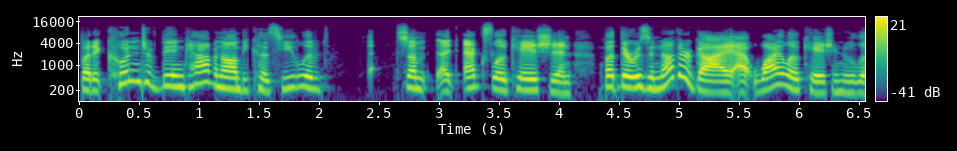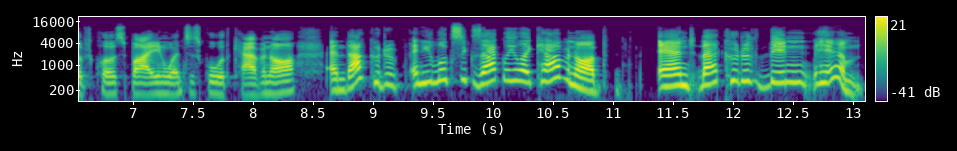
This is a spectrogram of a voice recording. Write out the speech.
but it couldn't have been Kavanaugh because he lived uh, some at X location, but there was another guy at Y location who lived close by and went to school with Kavanaugh, and that could have and he looks exactly like Kavanaugh, and that could have been him.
